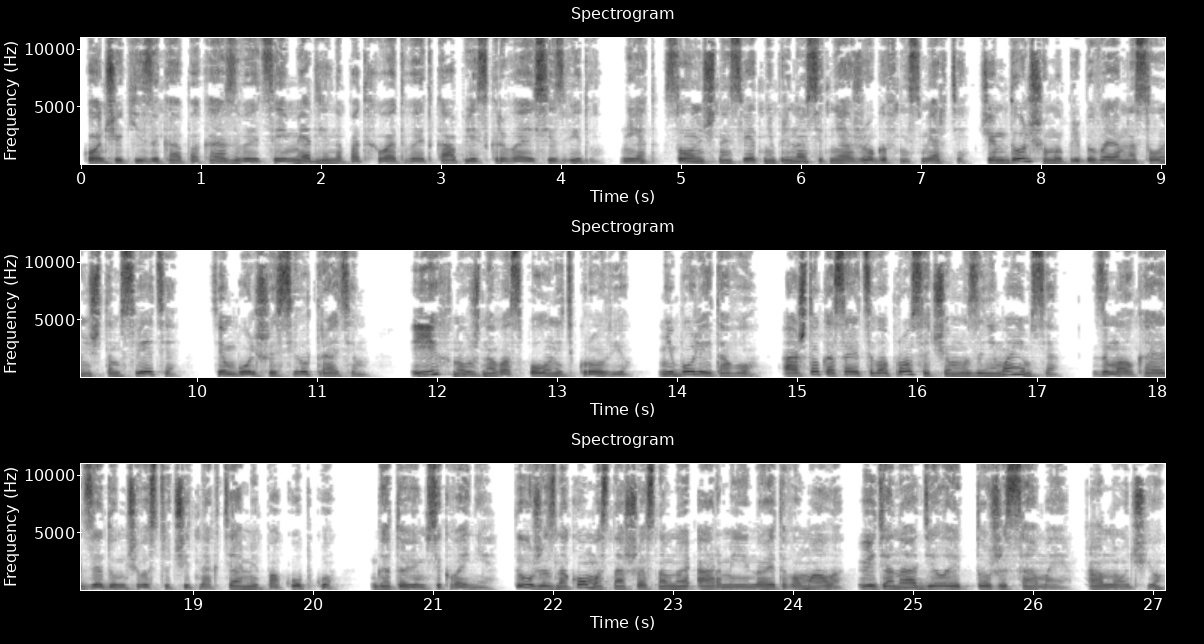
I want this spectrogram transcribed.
Кончик языка показывается и медленно подхватывает капли, скрываясь из виду. Нет, солнечный свет не приносит ни ожогов, ни смерти. Чем дольше мы пребываем на солнечном свете, тем больше сил тратим. И их нужно восполнить кровью. Не более того. А что касается вопроса, чем мы занимаемся, замолкает, задумчиво стучит ногтями по кубку, Готовимся к войне. Ты уже знакома с нашей основной армией, но этого мало, ведь она делает то же самое. А ночью?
